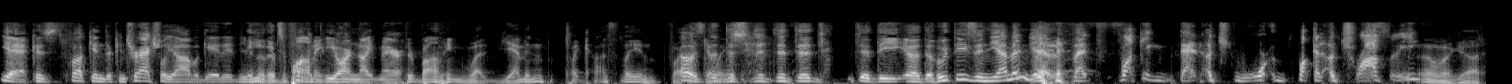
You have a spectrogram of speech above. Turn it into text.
Yeah, because fucking they're contractually obligated. Even though He- they're it's a fucking PR nightmare. They're bombing what Yemen like constantly and fucking Oh, it's the killing the them? the the the, the, uh, the Houthis in Yemen? Yeah, that fucking that at- war, fucking atrocity. Oh my god.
